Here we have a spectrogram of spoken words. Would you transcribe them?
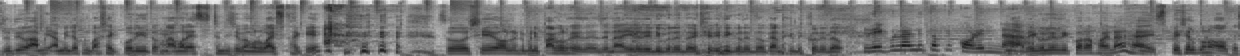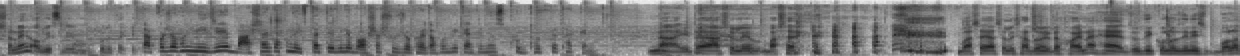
যদিও আমি আমি যখন বাসায় করি তখন আমার অ্যাসিস্ট্যান্ট হিসেবে আমার ওয়াইফ থাকে। সো সে অলরেডি মানে পাগল হয়ে যায় যে না এটা রেডি করে দাও এটা রেডি করে দাও কাটাকাটি করে দাও। রেগুলারলি তো আপনি করেন না। না রেগুলারলি করা হয় না। হ্যাঁ স্পেশাল কোনো অকেশনে অবভিয়াসলি করে থাকি। তারপর যখন নিজে বাসায় কখনো ইফতার টেবিলে বসার সুযোগ হয় তখন কি কন্টিনিউস খুদ ধরতে থাকেন? না এটা আসলে বাসায় বাসায় আসলে সাধারণ এটা হয় না। হ্যাঁ যদি কোনো জিনিস বলার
